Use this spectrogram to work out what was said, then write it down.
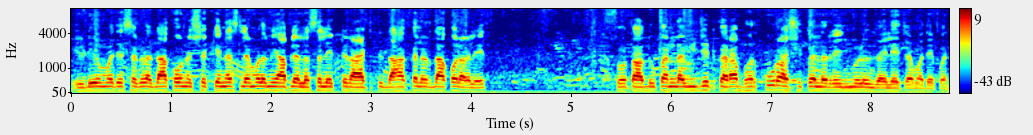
व्हिडिओमध्ये सगळं दाखवणं शक्य नसल्यामुळे मी आपल्याला सिलेक्टेड आठ ते दहा कलर दाखवू लागलेत. स्वतः दुकानला व्हिजिट करा. भरपूर अशी कलर रेंज मिळून जाईल ह्याच्यामध्ये पण.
